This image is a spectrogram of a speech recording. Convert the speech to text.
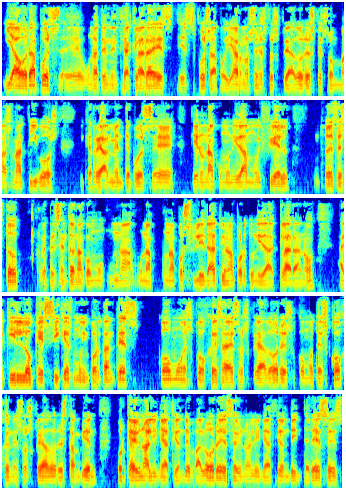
y ahora pues eh, una tendencia clara es, es pues apoyarnos en estos creadores que son más nativos y que realmente pues eh, tienen una comunidad muy fiel. Entonces esto representa una, una, una, posibilidad y una oportunidad clara, ¿no? Aquí lo que sí que es muy importante es cómo escoges a esos creadores o cómo te escogen esos creadores también, porque hay una alineación de valores, hay una alineación de intereses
